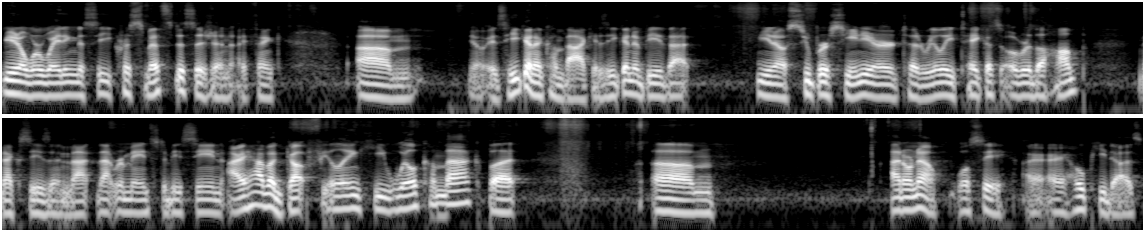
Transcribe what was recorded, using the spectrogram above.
you know we're waiting to see Chris Smith's decision. I think. Um, you know, is he going to come back? Is he going to be that you know super senior to really take us over the hump? next season. That that remains to be seen. I have a gut feeling he will come back, but um, I don't know. We'll see. I, I hope he does.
